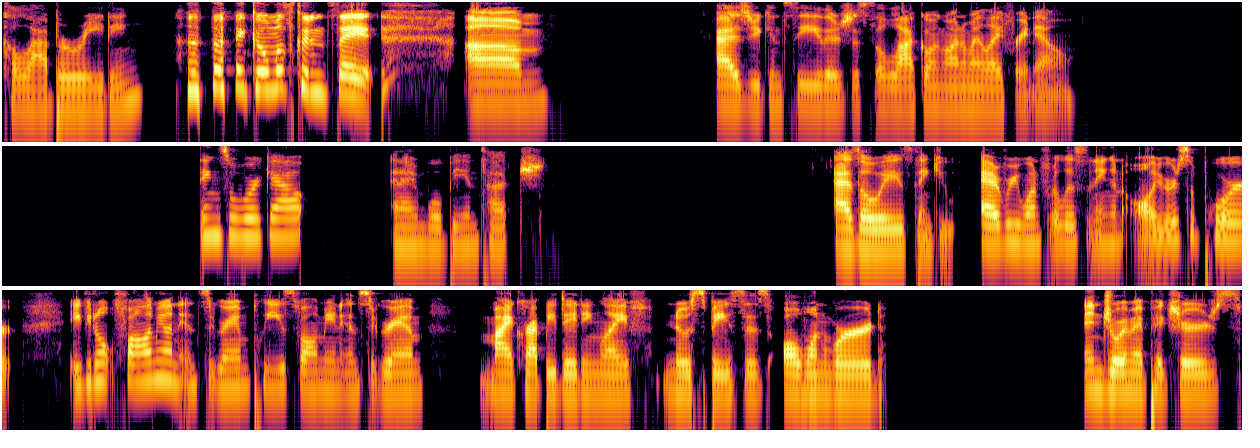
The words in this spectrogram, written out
collaborating I almost couldn't say it. Um, as you can see, there's just a lot going on in my life right now. Things will work out and I will be in touch. As always, thank you everyone for listening and all your support. If you don't follow me on Instagram, please follow me on Instagram. My crappy dating life, no spaces, all one word. Enjoy my pictures.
